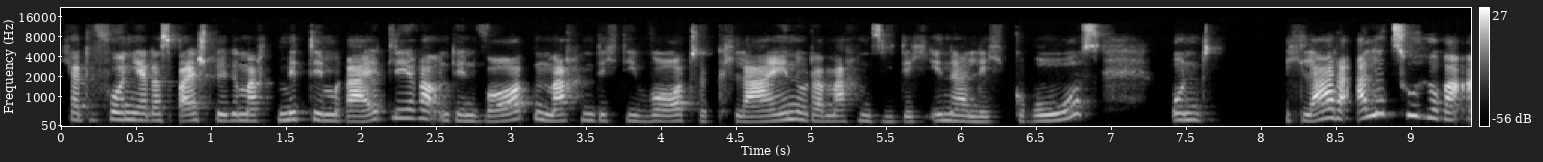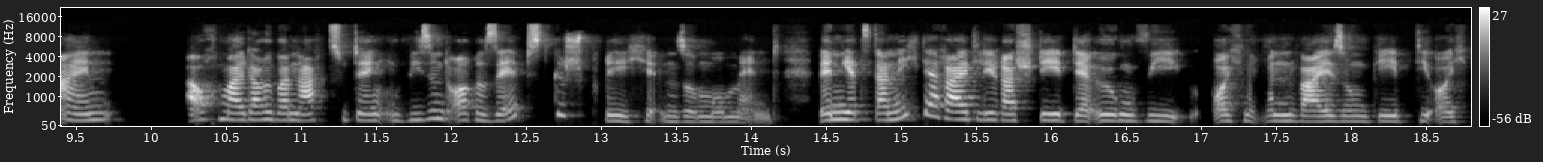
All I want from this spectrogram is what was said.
ich hatte vorhin ja das Beispiel gemacht mit dem Reitlehrer und den Worten, machen dich die Worte klein oder machen sie dich innerlich groß. Und ich lade alle Zuhörer ein, auch mal darüber nachzudenken, wie sind eure Selbstgespräche in so einem Moment? Wenn jetzt da nicht der Reitlehrer steht, der irgendwie euch eine Anweisung gibt, die euch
